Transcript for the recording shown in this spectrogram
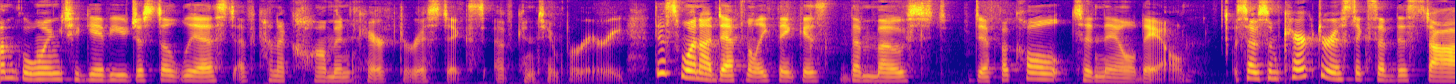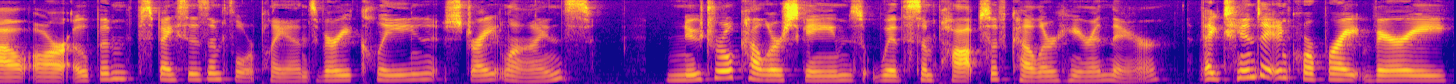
I'm going to give you just a list of kind of common characteristics of contemporary. This one I definitely think is the most difficult to nail down. So, some characteristics of this style are open spaces and floor plans, very clean, straight lines, neutral color schemes with some pops of color here and there. They tend to incorporate very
